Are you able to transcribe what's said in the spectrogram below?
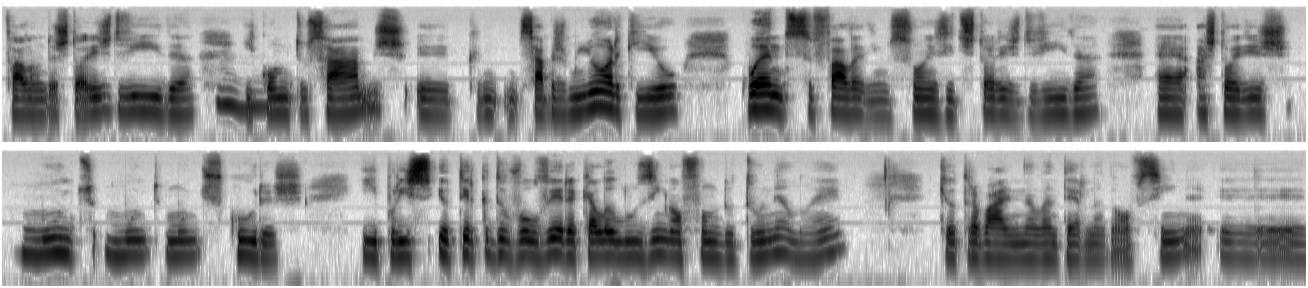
Falam das histórias de vida e como tu sabes, eh, que sabes melhor que eu, quando se fala de emoções e de histórias de vida, eh, há histórias muito, muito, muito escuras. E por isso eu ter que devolver aquela luzinha ao fundo do túnel, não é? Que eu trabalho na lanterna da oficina, eh,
